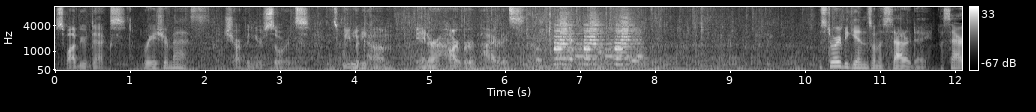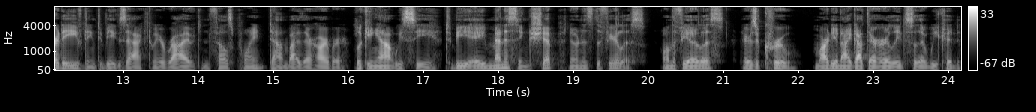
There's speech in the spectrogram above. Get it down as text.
swab your decks Raise your masts. and sharpen your swords as we, We become, become Inner Inner Harbor Harbor Pirates. The story begins on a Saturday, a Saturday evening to be exact. We arrived in Fells Point, down by their harbor. Looking out, we see to be a menacing ship known as the Fearless. On the Fearless, there's a crew. Marty and I got there early so that we could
